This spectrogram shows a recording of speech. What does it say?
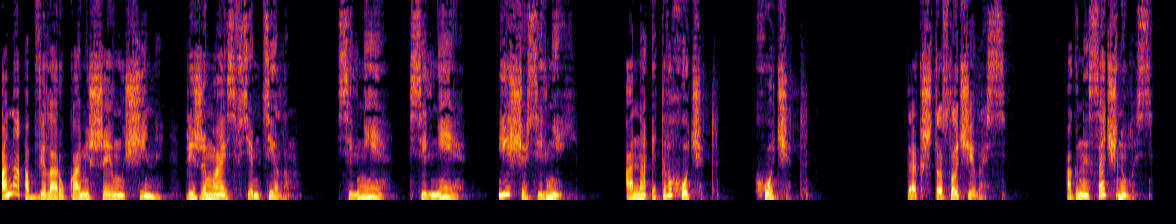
Она обвела руками шею мужчины, прижимаясь всем телом. Сильнее, сильнее, еще сильней. Она этого хочет. Хочет. «Так что случилось?» Агнес очнулась,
